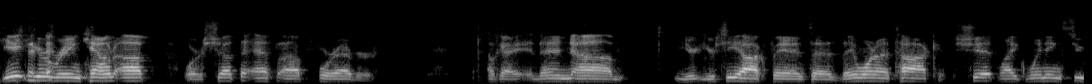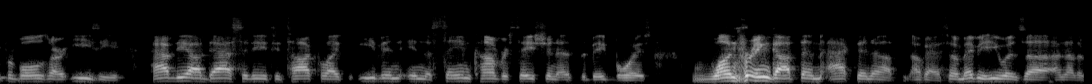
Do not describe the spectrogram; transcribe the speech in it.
Get your ring count up or shut the F up forever. Okay, then um, your your Seahawk fan says they want to talk shit like winning Super Bowls are easy. Have the audacity to talk like even in the same conversation as the big boys. One ring got them acting up. Okay, so maybe he was uh, another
